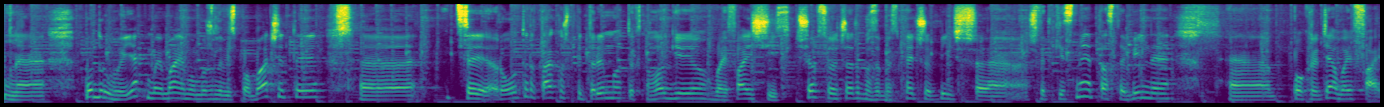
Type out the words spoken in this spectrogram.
Е, По-друге, як ми маємо можливість побачити, е, цей роутер також підтримує технологію Wi-Fi 6, що в свою чергу забезпечує більш е, швидкісне та стабільне е, покриття Wi-Fi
